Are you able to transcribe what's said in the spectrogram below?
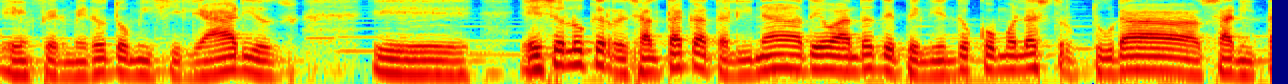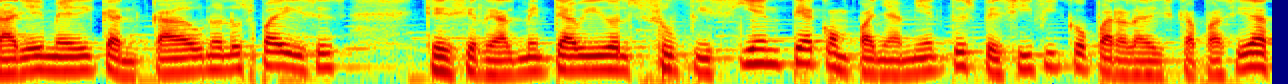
enfermeros domiciliarios. Eh, eso es lo que resalta Catalina de Bandas, dependiendo cómo es la estructura sanitaria y médica en cada uno de los países, que si realmente ha habido el suficiente acompañamiento específico para la discapacidad,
